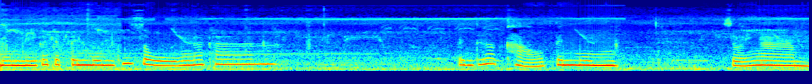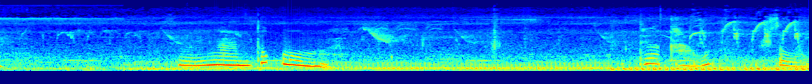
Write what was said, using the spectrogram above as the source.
มุมนี้ก็จะเป็นมุมที่สูงนะคะ เป็นเทือกเขาเป็นมุมสวยงาม วยงามทุกมุม เทือกเขาสวย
